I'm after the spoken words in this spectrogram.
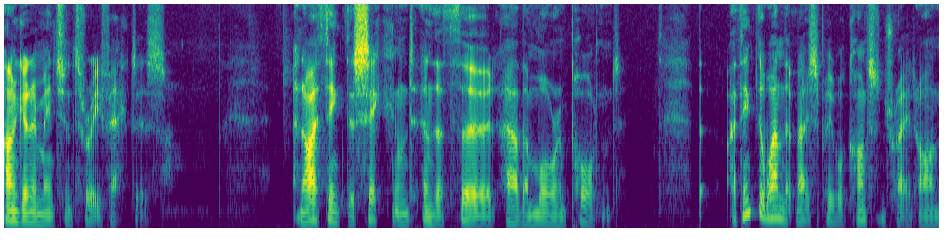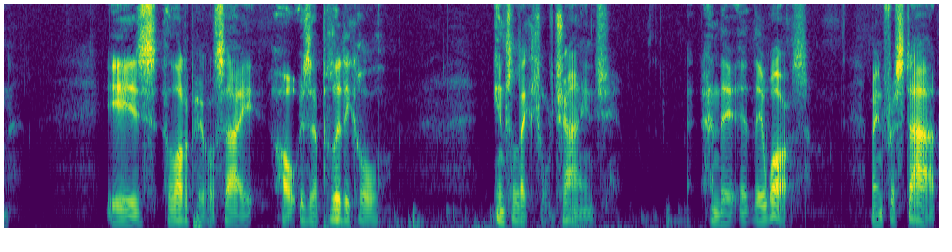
I'm going to mention three factors. And I think the second and the third are the more important. I think the one that most people concentrate on is a lot of people say, oh, it was a political, intellectual change. And there, there was. I mean, for a start,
